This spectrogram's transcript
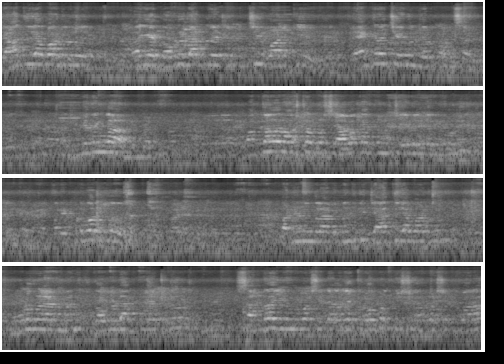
జాతీయ అవార్డులు అలాగే గౌరవ డాక్టరేట్లు ఇచ్చి వాళ్ళకి ఎంకరేజ్ చేయడం జరుగుతుంది సార్. ఈ విధంగా పద్నాలుగు రాష్ట్రాల్లో సేవా కార్యక్రమం చేయడం జరిగింది మరి ఇప్పటి వరకు పన్నెండు వందల యాభై మందికి జాతీయ అవార్డు మూడు వందల యాభై మందికి గౌరవ డాక్టరేట్లు సన్ యూనివర్సిటీ అలాగే గ్లోబల్ ఫిష్ యూనివర్సిటీ ద్వారా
